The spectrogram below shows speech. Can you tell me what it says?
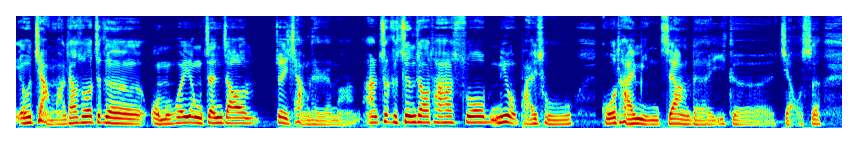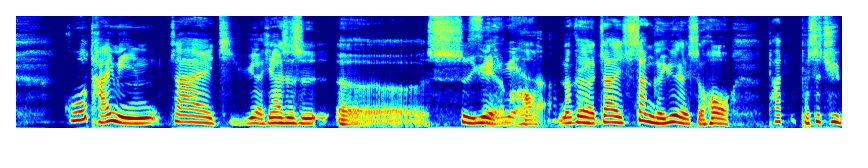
有讲嘛，他说这个我们会用征召最强的人嘛，啊，这个征召他说没有排除郭台铭这样的一个角色。郭台铭在几月？现在是是呃四月了嘛，哈，那个在上个月的时候，他不是去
